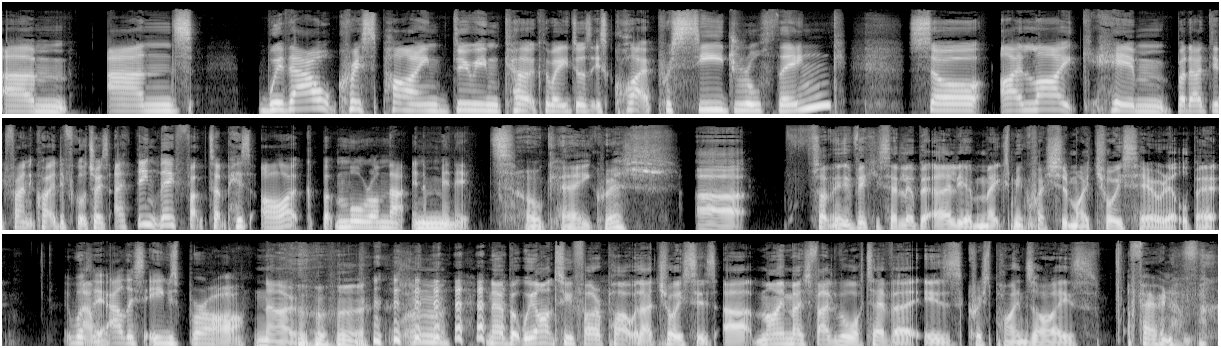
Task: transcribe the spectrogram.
Um, and without Chris Pine doing Kirk the way he does, it's quite a procedural thing. So I like him, but I did find it quite a difficult choice. I think they fucked up his arc, but more on that in a minute. Okay, Chris. Uh, something that Vicky said a little bit earlier makes me question my choice here a little bit. Was Um, it Alice Eve's bra? No. Mm, no, but we aren't too far apart with our choices. Uh, my most valuable whatever is Chris Pine's eyes. Fair enough.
